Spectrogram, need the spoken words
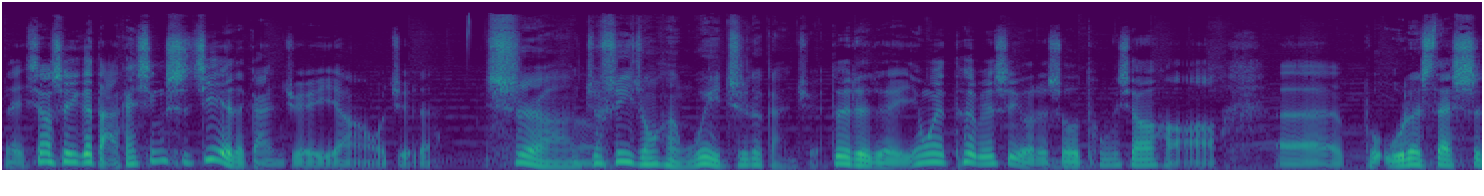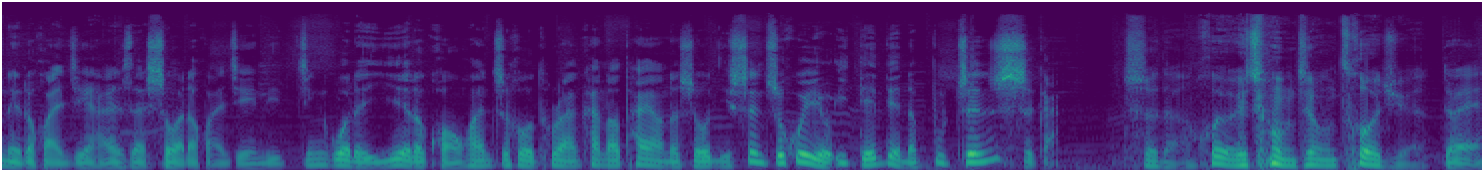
对，像是一个打开新世界的感觉一样，我觉得。是啊，嗯就是一种很未知的感觉。对对对，因为特别是有的时候通宵好，呃，不无论是在室内的环境还是在室外的环境，你经过了一夜的狂欢之后，突然看到太阳的时候，你甚至会有一点点的不真实感。是的，会有一种这种错觉。对，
